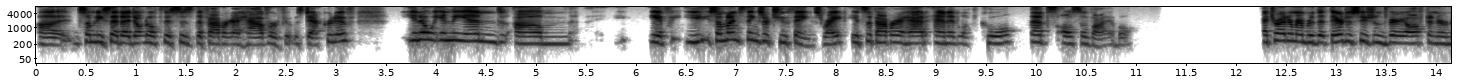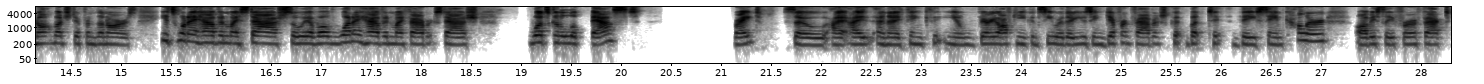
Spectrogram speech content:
uh, somebody said I don't know if this is the fabric I have or if it was decorative. You know, in the end, um, if you sometimes things are two things, right? It's the fabric I had and it looked cool. That's also viable. I try to remember that their decisions very often are not much different than ours. It's what I have in my stash. So we have what I have in my fabric stash, what's going to look best, right? So I, I, and I think you know very often you can see where they're using different fabrics, but the same color, obviously for effect.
